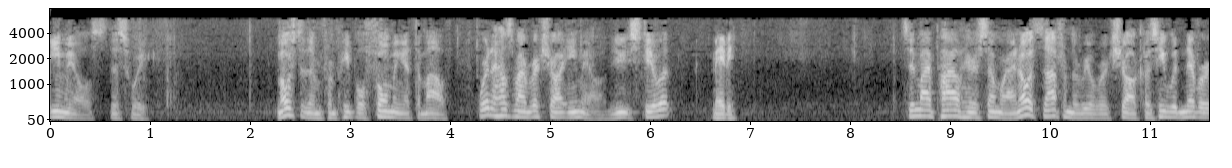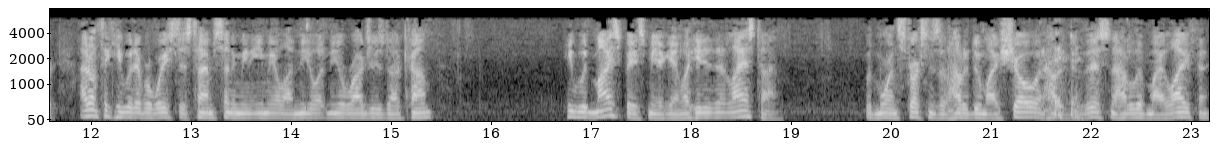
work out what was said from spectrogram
emails this week. Most of them from people foaming at the mouth. Where the hell's my Rick Shaw email? Did you steal it? Maybe. It's in my pile here somewhere. I know it's not from the real Rick Shaw because he would never, I don't think he would ever waste his time sending me an email on neil at neilrogers.com. He would MySpace me again like he did that last time with more instructions on how to do my show and how to do this and how to live my life. And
